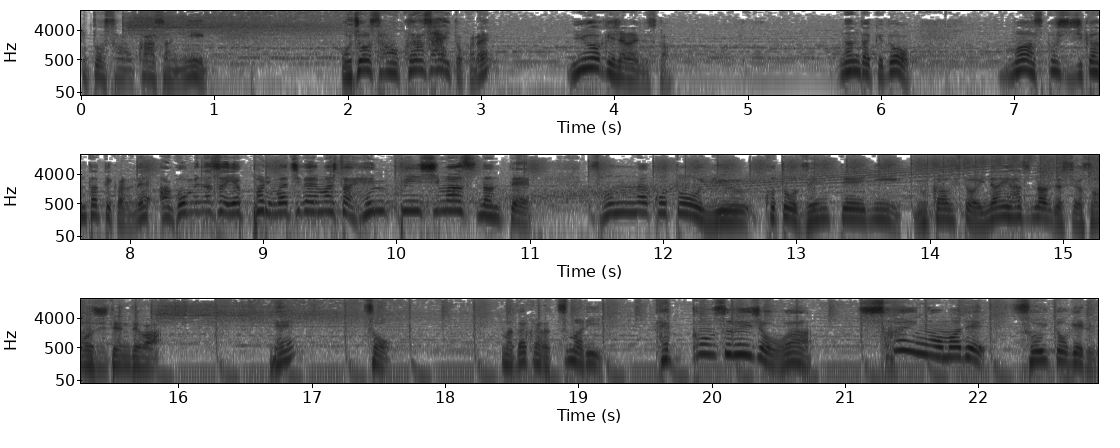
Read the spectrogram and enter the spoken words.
お父さんお母さんに、お嬢さんをくださいとかね、言うわけじゃないですか。なんだけど、まあ少し時間経ってからね、あ、ごめんなさい、やっぱり間違えました、返品しますなんて、そんなことを言うことを前提に向かう人はいないはずなんですよ、その時点では。ね？そう。まあだからつまり、結婚する以上は、最後まで添い遂げる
